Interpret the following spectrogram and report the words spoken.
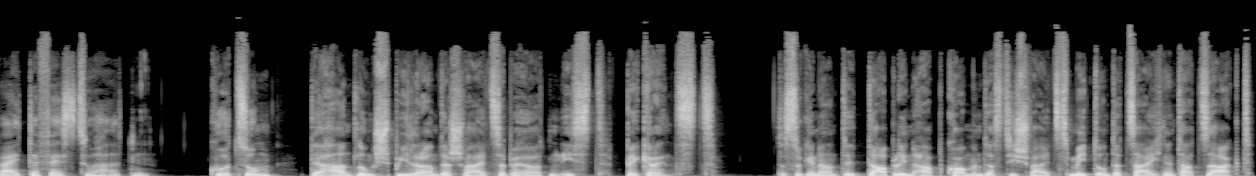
weiter festzuhalten. Kurzum, der Handlungsspielraum der Schweizer Behörden ist begrenzt. Das sogenannte Dublin-Abkommen, das die Schweiz mit unterzeichnet hat, sagt,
